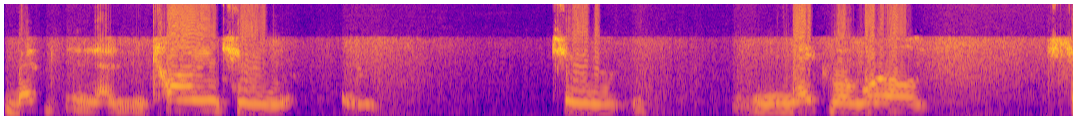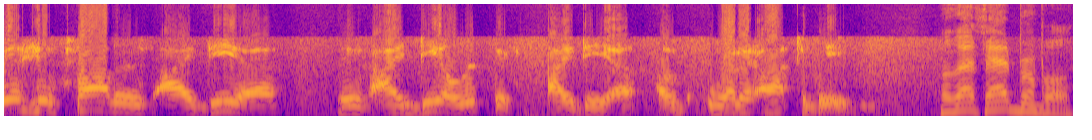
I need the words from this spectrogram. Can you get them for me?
but uh, trying to to make the world fit his father's idea, his idealistic idea of what it ought to be. Well, that's admirable.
